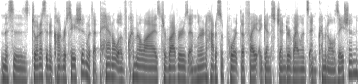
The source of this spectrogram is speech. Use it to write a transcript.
And this is join us in a conversation with a panel of criminalized survivors and learn how to support the fight against gender violence and criminalization.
